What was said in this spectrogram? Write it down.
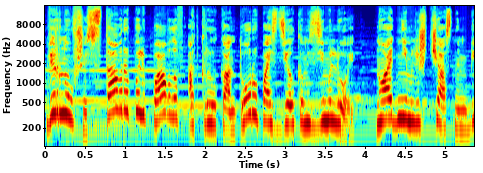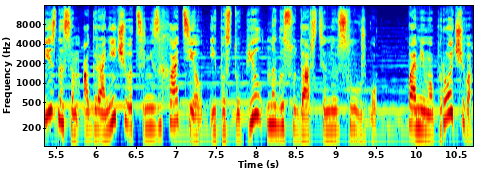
Вернувшись в Ставрополь, Павлов открыл контору по сделкам с землей, но одним лишь частным бизнесом ограничиваться не захотел и поступил на государственную службу. Помимо прочего,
